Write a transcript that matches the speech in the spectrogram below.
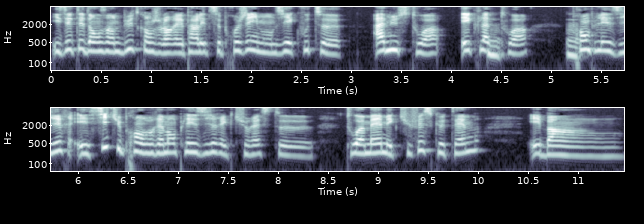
ils étaient dans un but quand je leur ai parlé de ce projet, ils m'ont dit écoute amuse-toi, éclate-toi, Mm. Prends plaisir. Et si tu prends vraiment plaisir et que tu restes euh, toi-même et que tu fais ce que t'aimes, et ben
